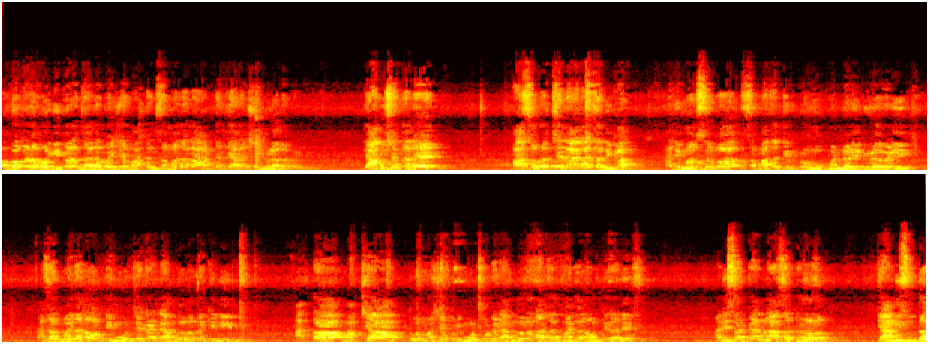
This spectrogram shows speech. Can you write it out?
अबकडं वर्गीकरण झालं पाहिजे मातंग समाजाला आठ टक्के आरक्षण मिळालं पाहिजे. त्या अनुषंगाने हा सर्वोच्च न्यायालयाचा निकाल आणि मग सर्व समाजातील प्रमुख मंडळी वेळोवेळी आझाद मैदानावरती मोर्चे काढले आंदोलनं केली. आता मागच्या दोन वर्षापूर्वी मोठमोठ्याने आंदोलन आझाद मैदानावरती झालेच. आणि सरकारनं असं ठरवलं की आम्ही सुद्धा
